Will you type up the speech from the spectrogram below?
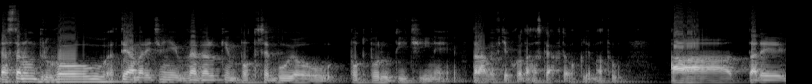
Na stranu druhou ty američani ve velkém potřebují podporu té Číny právě v těch otázkách toho klimatu. A tady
